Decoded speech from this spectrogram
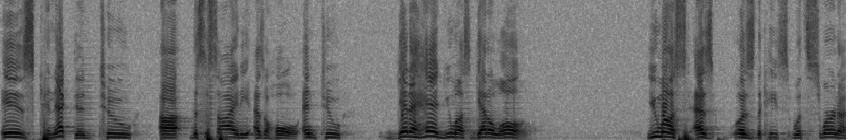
is connected to uh, the society as a whole. And to get ahead, you must get along. You must, as was the case with Smyrna,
